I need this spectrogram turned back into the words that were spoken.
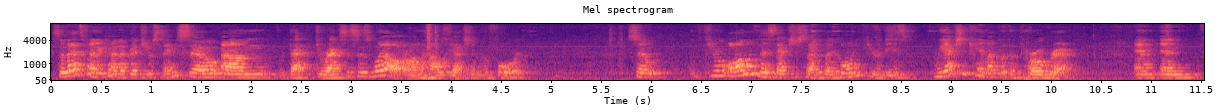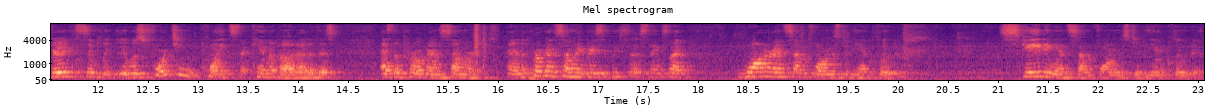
So that's kind of kind of interesting. So um, that directs us as well on how we actually move forward. So through all of this exercise, by going through these, we actually came up with a program. And, and very simply, it was 14 points that came about out of this as the program summary. And the program summary basically says things like, water in some form is to be included. Skating in some form is to be included.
